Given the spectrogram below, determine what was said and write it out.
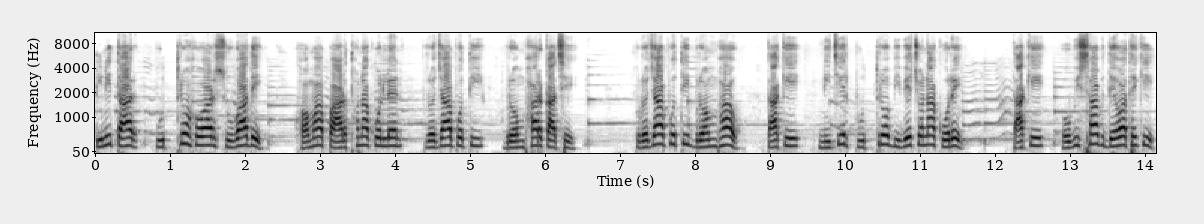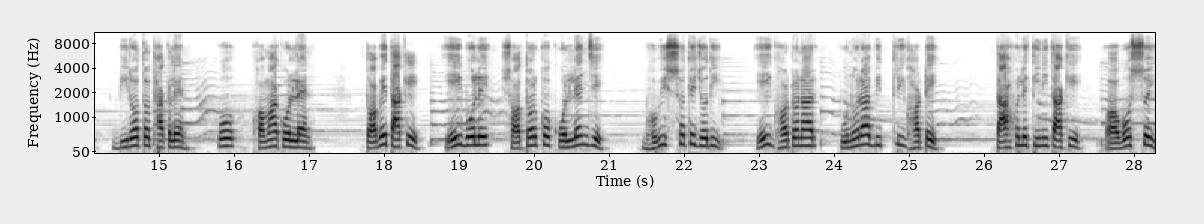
তিনি তার পুত্র হওয়ার সুবাদে ক্ষমা প্রার্থনা করলেন প্রজাপতি ব্রহ্মার কাছে। প্রজাপতি ব্রহ্মাও তাকে নিজের পুত্র বিবেচনা করে তাকে অভিশাপ দেওয়া থেকে বিরত থাকলেন ও ক্ষমা করলেন। তবে তাকে এই বলে সতর্ক করলেন যে, ভবিষ্যতে যদি এই ঘটনার পুনরাবৃত্তি ঘটে, তাহলে তিনি তাকে অবশ্যই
